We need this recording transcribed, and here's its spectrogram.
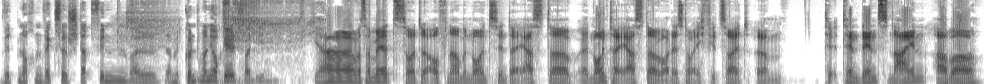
Wird noch ein Wechsel stattfinden, weil damit könnte man ja auch Geld verdienen. Ja, was haben wir jetzt? Heute Aufnahme 19.1., äh, 9.1. Boah, da ist noch echt viel Zeit. Ähm, Tendenz nein, aber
